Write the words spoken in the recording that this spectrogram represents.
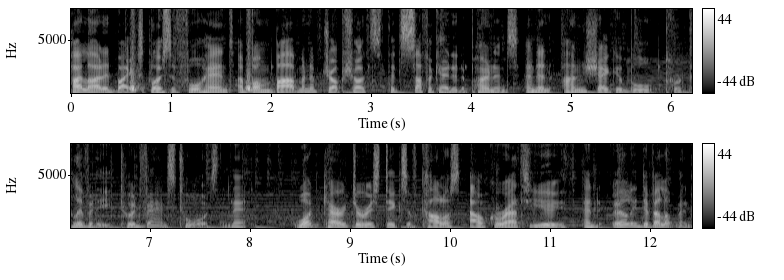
highlighted by explosive forehands, a bombardment of drop shots that suffocated opponents, and an unshakable proclivity to advance towards the net. What characteristics of Carlos Alcaraz's youth and early development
